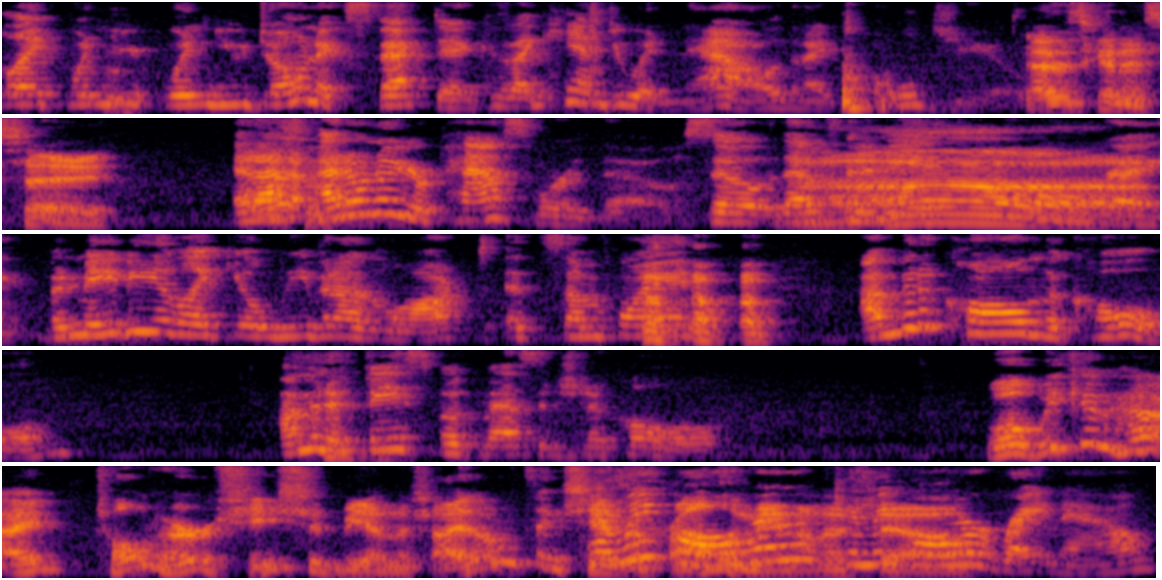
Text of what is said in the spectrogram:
like when you when you don't expect it because I can't do it now that I told you. I was gonna say. And awesome. I, I don't know your password though, so that's gonna ah. be right. But maybe like you'll leave it unlocked at some point. I'm gonna call Nicole. I'm gonna Facebook message Nicole. well, we can. Ha- I told her she should be on the show. I don't think she Can has a problem being on the Can show. we call her right now?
